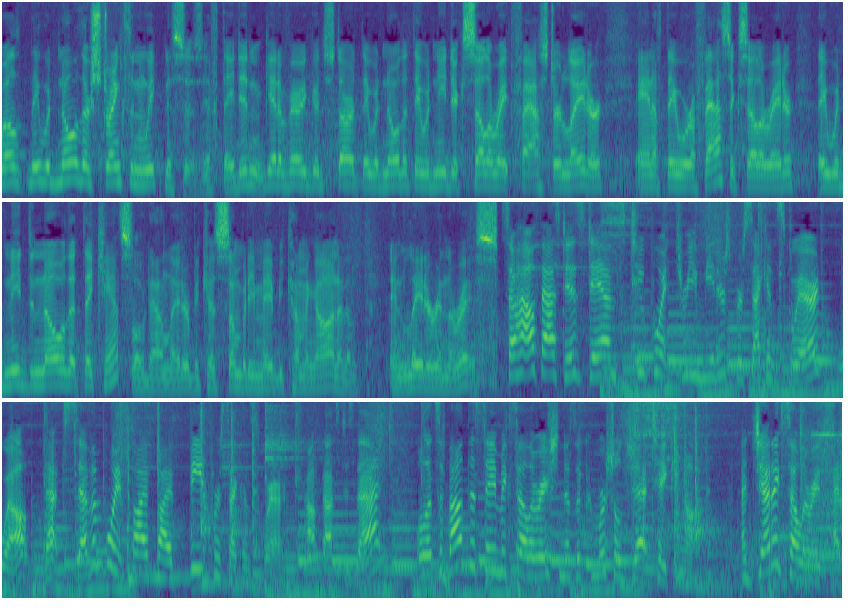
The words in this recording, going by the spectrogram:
Well, they would know their strengths and weaknesses. If they didn't get a very good start, they would know that they would need to accelerate faster later. And if they were a fast accelerator, they would need to know that they can't slow down later because somebody may be coming on at a, in later in the race. So how fast is Dan's 2.3 meters per second squared? Well, that's 7.55 feet per second squared. How fast is that? Well, it's about the same acceleration as a commercial jet taking off. A jet accelerates at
